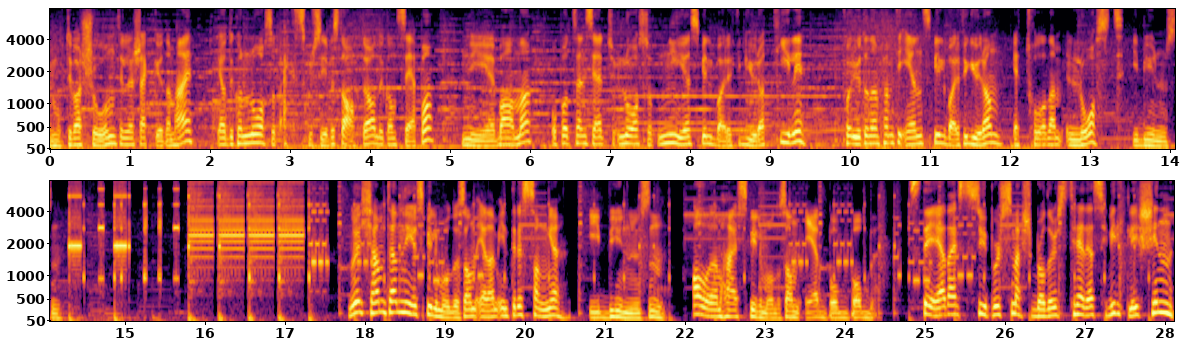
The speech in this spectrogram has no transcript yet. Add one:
Motivasjonen til å sjekke ut dem her er at du kan låse opp eksklusive statuer du kan se på, nye baner, og potensielt låse opp nye spillbare figurer tidlig. For ut av de 51 spillbare figurene er 12 av dem låst i begynnelsen. Når det kommer til de nye spillmodusene, er de interessante i begynnelsen. Alle de her spillmodusene er bob-bob. Stedet der Super Smash Brothers 3DS virkelig skinner,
